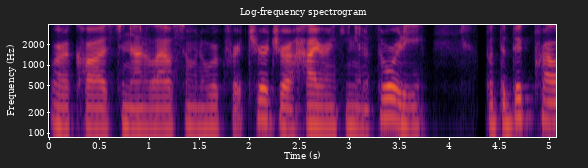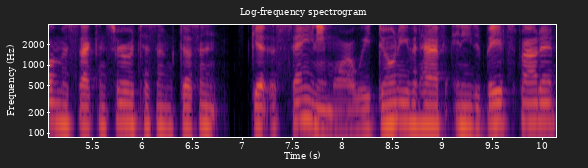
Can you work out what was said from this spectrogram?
or a cause to not allow someone to work for a church or a high ranking in authority, but the big problem is that conservatism doesn't get a say anymore. We don't even have any debates about it.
